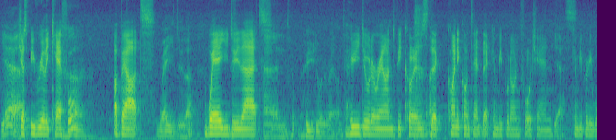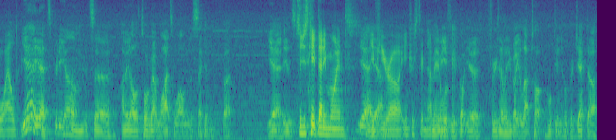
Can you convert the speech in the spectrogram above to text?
yeah. Just be really careful Uh, about where you do that where you do that, and who you do it around. who you do it around, because the kind of content that can be put on 4chan Yes. can be pretty wild. Yeah, yeah, it's pretty. Um, it's a. I mean, I'll talk about why it's wild in a second, but yeah, it is. So just keep that in mind Yeah, if yeah. you're uh, interested in having Maybe if you've got your, for example, you've got your laptop hooked into a projector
